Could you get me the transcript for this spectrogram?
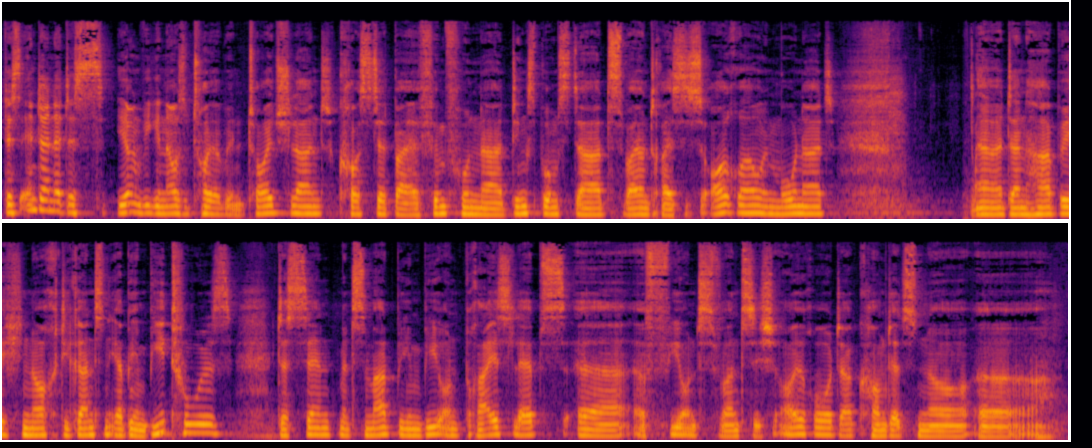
Das Internet ist irgendwie genauso teuer wie in Deutschland, kostet bei 500 Dingsbums da 32 Euro im Monat. Äh, dann habe ich noch die ganzen Airbnb-Tools. Das sind mit Smart BNB und Preislabs äh, 24 Euro. Da kommt jetzt noch äh,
